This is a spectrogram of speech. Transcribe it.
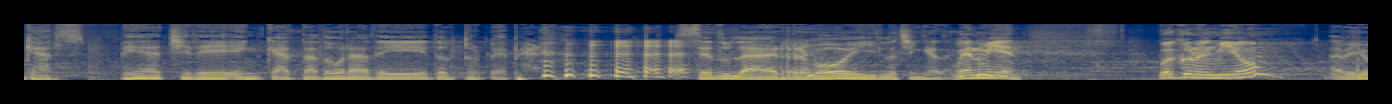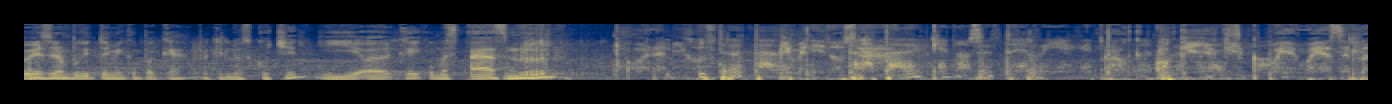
Gaps, PhD encantadora de Dr. Pepper. Cédula Reboy y la chingada. Bueno, bien. Voy con el mío. A ver, yo voy a hacer un poquito de mi copa acá para que lo escuchen. Y, ok, ¿cómo es? Asmr. Hola, amigos. Y trata Bienvenidos a- trata de que no se te riegue el Ok. Voy, voy a hacerlo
